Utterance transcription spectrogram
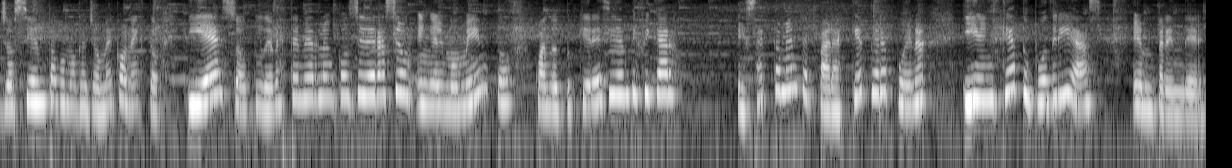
yo siento como que yo me conecto. Y eso tú debes tenerlo en consideración en el momento cuando tú quieres identificar exactamente para qué tú eres buena y en qué tú podrías emprender,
